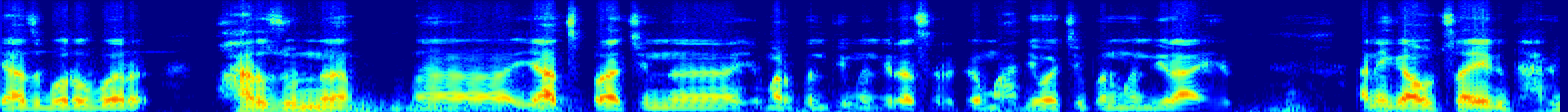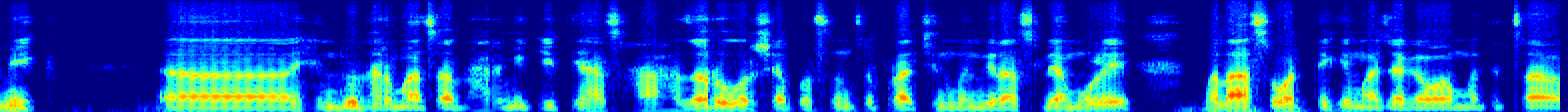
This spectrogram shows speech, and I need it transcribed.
त्याचबरोबर फार जुनं याच प्राचीन हेमाडपंथी मंदिरासारखं महादेवाचे पण मंदिर आहेत. आणि गावचा एक धार्मिक हिंदू धर्माचा धार्मिक इतिहास हा हजारो वर्षापासूनचं प्राचीन मंदिर असल्यामुळे मला असं वाटते की माझ्या गावामध्येचा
